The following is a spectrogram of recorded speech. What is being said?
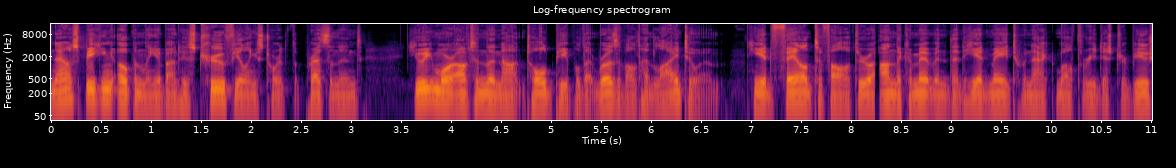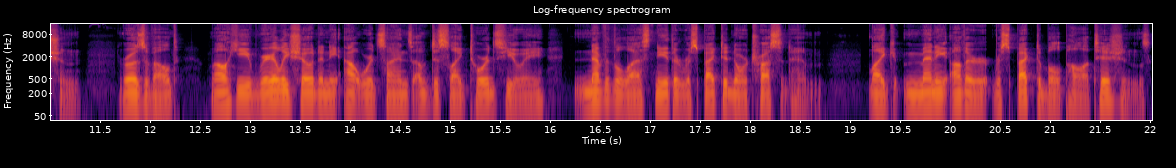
Now speaking openly about his true feelings towards the president, Huey more often than not told people that Roosevelt had lied to him. He had failed to follow through on the commitment that he had made to enact wealth redistribution. Roosevelt, while he rarely showed any outward signs of dislike towards Huey, nevertheless neither respected nor trusted him. Like many other respectable politicians,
